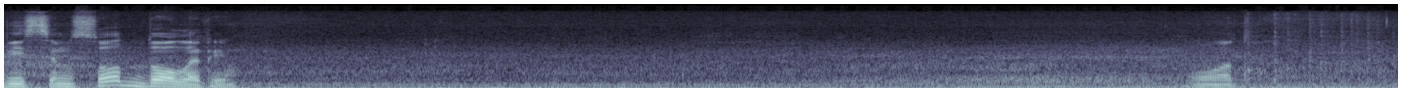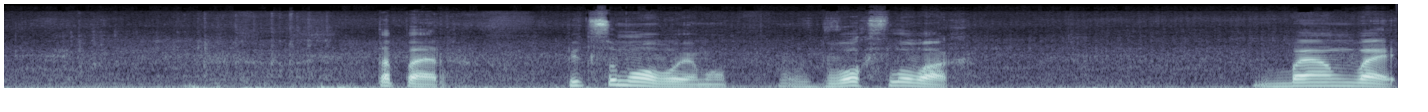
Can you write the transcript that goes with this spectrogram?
800 доларів. От. Тепер підсумовуємо в двох словах. BMW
